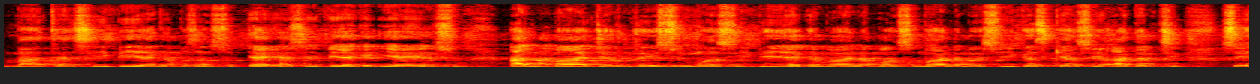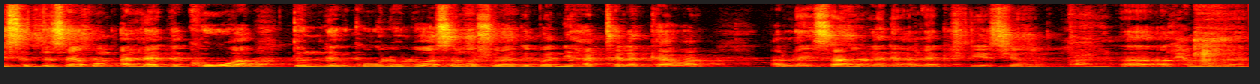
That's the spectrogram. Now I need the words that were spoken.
mata su yi biyayya ga mazansu ƴaƴa su yi biyayya ga iyayensu almajirai su ma su yi biyayya ga malamansu malaman su yi gaskiya su yi adalci su isar da saƙon Allah ga kowa tun daga kololuwa sama shugabanni har talakawa. Allah ya samu gane Allah ga shirya shi mu. Ah, alhamdulillah.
